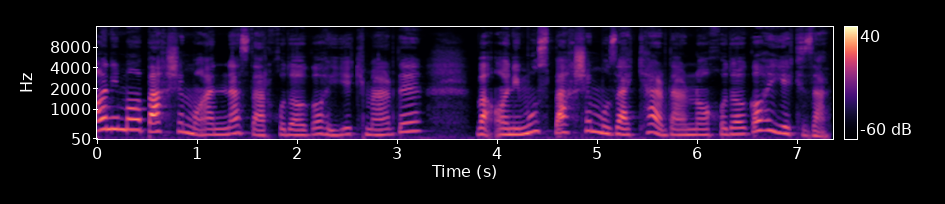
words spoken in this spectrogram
آنیما بخش معنس در خداگاه یک مرده و آنیموس بخش مذکر در ناخداگاه یک زن.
